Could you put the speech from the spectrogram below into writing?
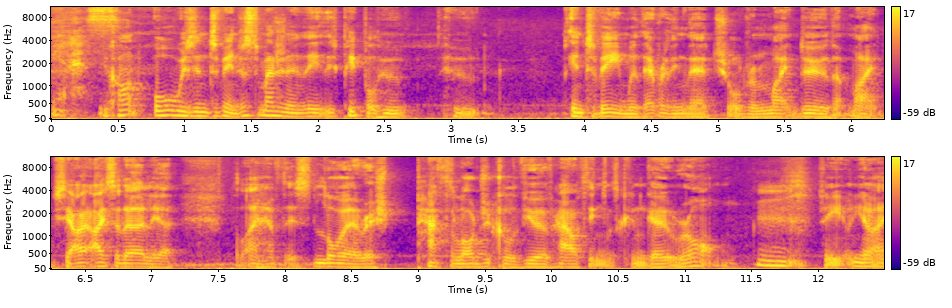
Yes. You can't always intervene. Just imagine these these people who who intervene with everything their children might do. That might see. I, I said earlier that I have this lawyerish, pathological view of how things can go wrong. So you, you know, I,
